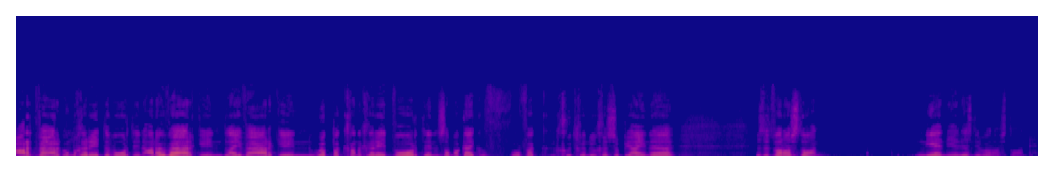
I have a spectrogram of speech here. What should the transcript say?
hard werk om gered te word en aanhou werk en bly werk en hoop ek gaan gered word en sal maar kyk of of ek goed genoeg is op die einde? Is dit wat daar staan? Nee, nee, dis nie wat daar staan nie.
